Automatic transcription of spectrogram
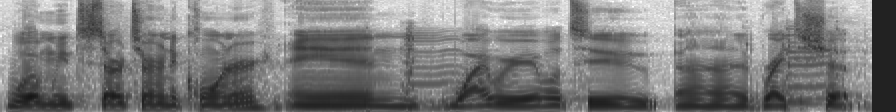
when we start turning the corner and why we were able to uh, right the ship.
